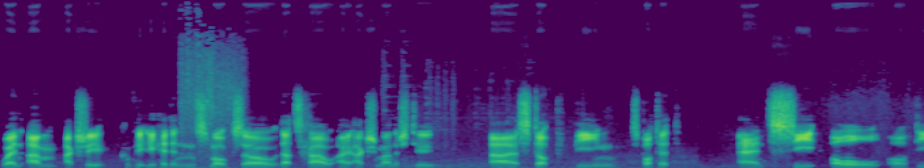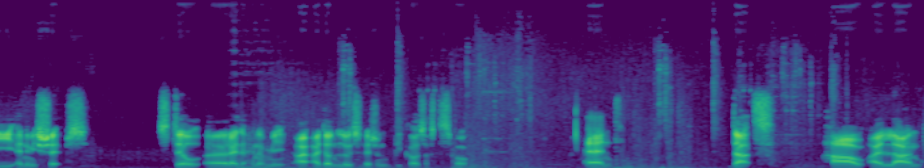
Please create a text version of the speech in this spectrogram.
when I'm actually completely hidden in smoke. So that's how I actually managed to uh, stop being spotted and see all of the enemy ships still uh, right ahead of me. I, I don't lose vision because of the smoke. And that's how I land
